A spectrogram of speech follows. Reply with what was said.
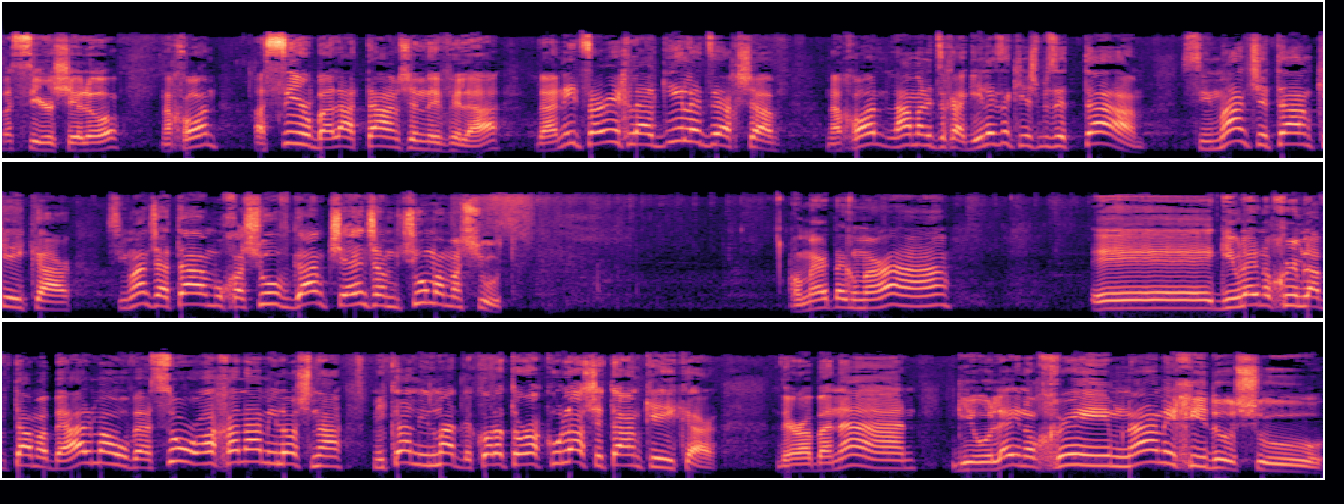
בסיר שלו, נכון? הסיר בלע טעם של נבלה, ואני צריך להגעיל את זה עכשיו, נכון? למה אני צריך להגעיל את זה? כי יש בזה טעם. סימן שטעם כעיקר, סימן שהטעם הוא חשוב גם כשאין שם שום ממשות. אומרת הגמרא, אה, גאולי נוכרים לאו תמה בעלמא הוא ואסור הכנה מלא שנה. מכאן נלמד לכל התורה כולה שטעם כעיקר. ורבנן גאולי נוכרים נמי חידוש הוא.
